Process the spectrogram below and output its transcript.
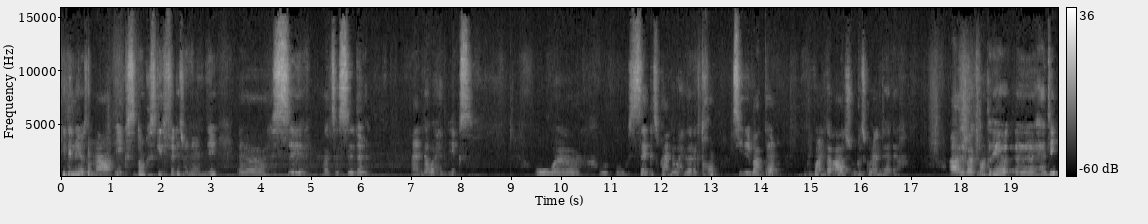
كيدير liaison مع X donc ce qui fait كتولي عندي آه سي هذا سي دو عندها واحد إكس و و سي كتبقى عندها واحد ال électron célibataire. وكيكون عندها H وكتكون عندها R آه donc هي آه هادي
